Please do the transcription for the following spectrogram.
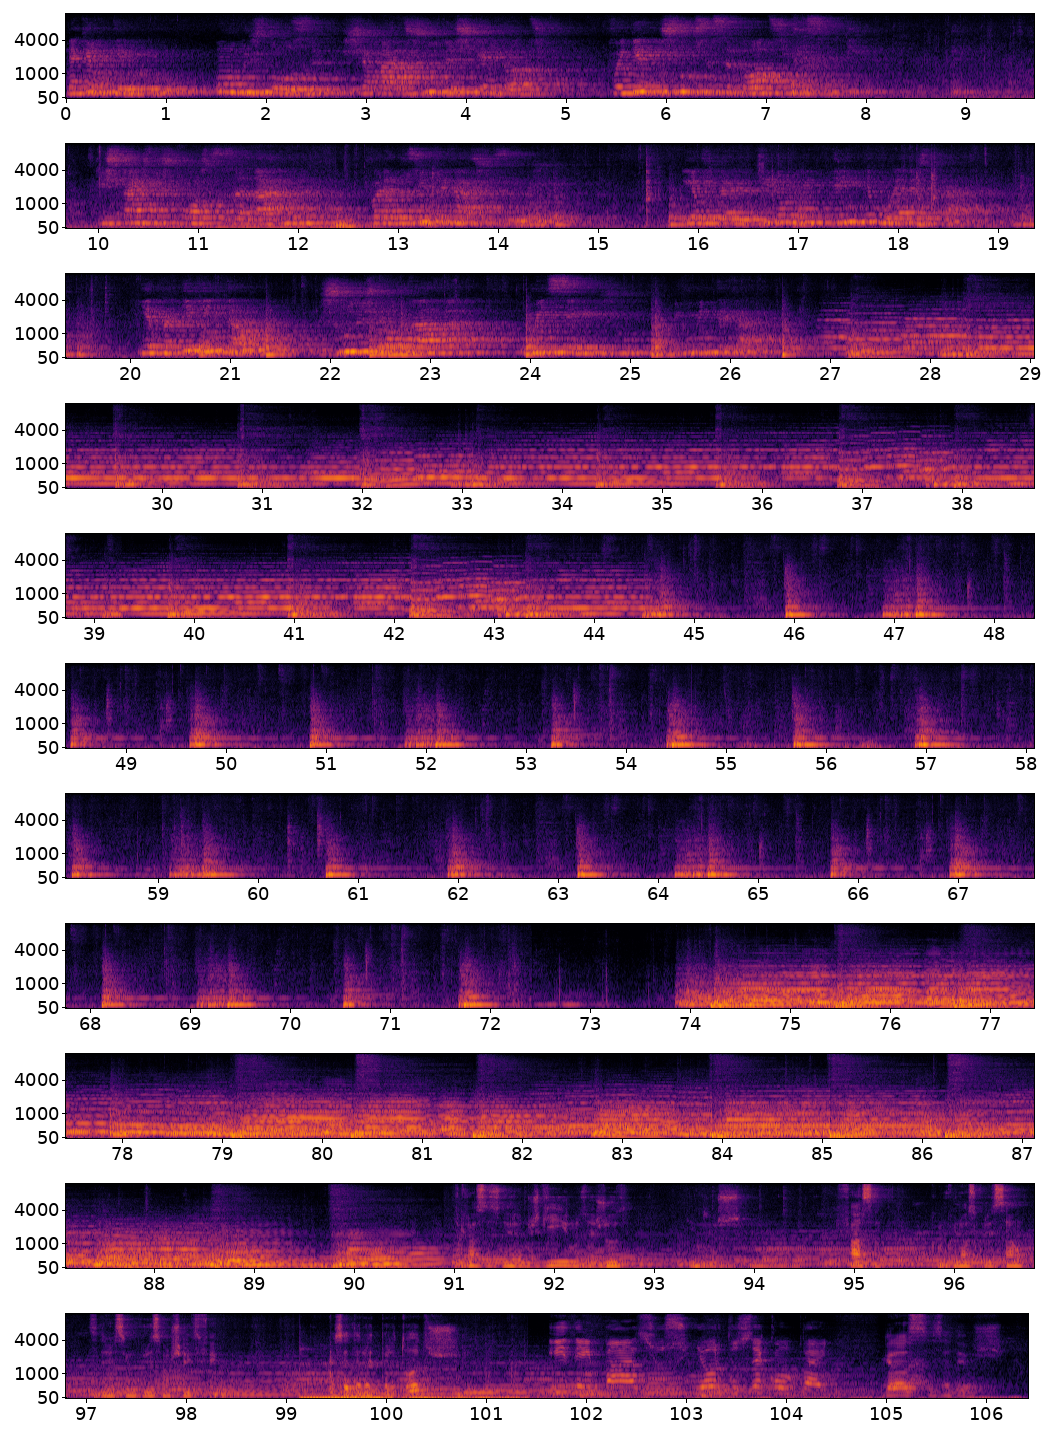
Naquele tempo, um dos doze, chamado Judas Iscariotes, foi ter com os sumos sacerdotes e disse que estáis dispostos a dar-me para vos entregar Jesus. Eles garantiram-lhe 30 moedas de prata. E a partir Nossa Senhora nos guie, nos ajude e nos eh, faça com que o nosso coração seja assim um coração cheio de fé. Uma santa noite para todos. Ide em paz e o Senhor vos acompanhe. Graças a Deus.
